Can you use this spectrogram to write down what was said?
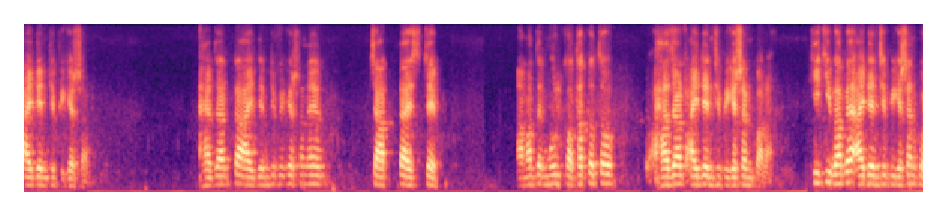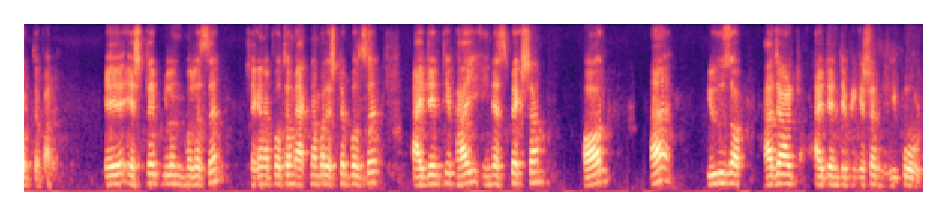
identification হ্যাজার্ডটা আইডেন্টিফিকেশনের চারটা স্টেপ আমাদের মূল কথাটা তো হ্যাজার্ড আইডেন্টিফিকেশন করা। কি কীভাবে আইডেন্টিফিকেশন করতে পারে? এই স্টেপগুলো বলেছে। সেখানে প্রথম এক নম্বর স্টেপ বলছে identify inspection or use of hazard identification report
